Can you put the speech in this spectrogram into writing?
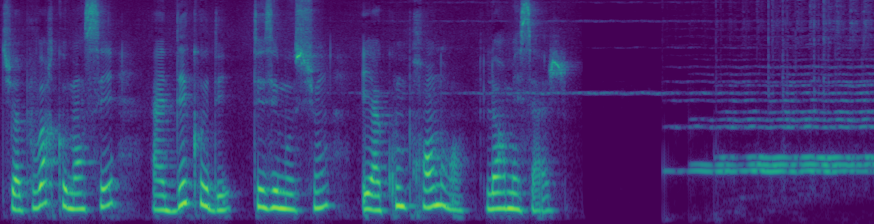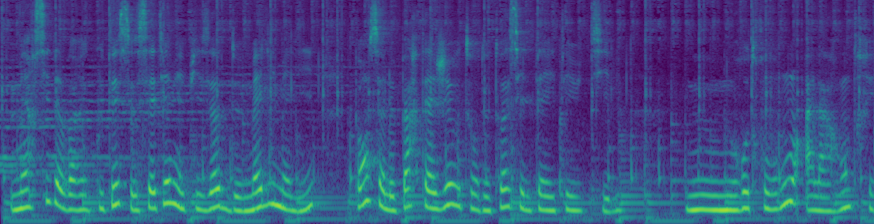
tu vas pouvoir commencer à décoder tes émotions et à comprendre leur message. Merci d'avoir écouté ce septième épisode de Mali Mali. Pense à le partager autour de toi s'il t'a été utile. Nous nous retrouverons à la rentrée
